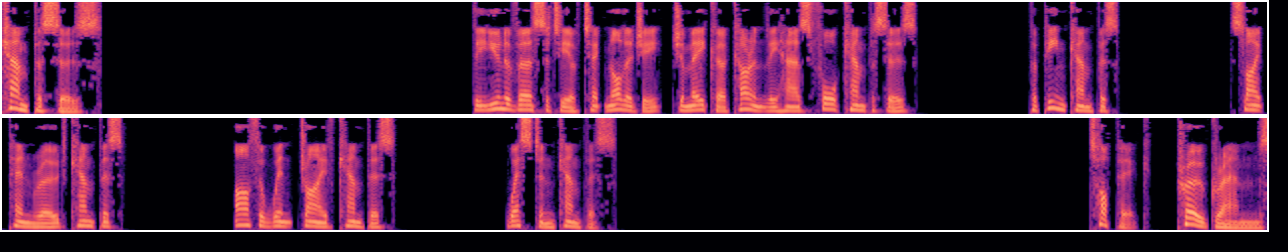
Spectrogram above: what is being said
Campuses The University of Technology, Jamaica currently has four campuses. Papine Campus Slipe Pen Road Campus Arthur Wint Drive Campus Western Campus. Programs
